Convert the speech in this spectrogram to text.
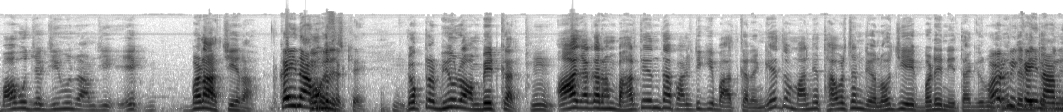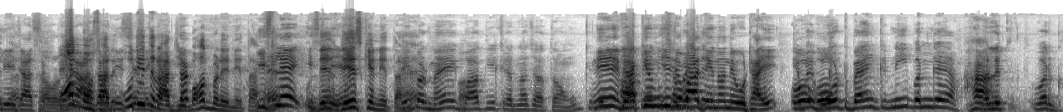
बाबू जगजीवन राम जी एक बड़ा चेहरा कई नाम हो सकते हैं। डॉक्टर भीमराव अंबेडकर आज अगर हम भारतीय जनता पार्टी की बात करेंगे तो मान्य थावरचंद गहलोत जी एक बड़े नेता के रूप में कई नाम लिए जा सकते हैं बहुत बहुत सारे उदित राज जी बहुत बड़े नेता इसलिए देश के नेता पर मैं एक बात ये कहना चाहता हूँ वैक्यूम की जो बात इन्होंने उठाई वोट बैंक नहीं बन गया हाँ। दलित वर्ग।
